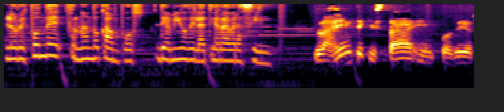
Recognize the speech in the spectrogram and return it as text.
Lo responde Fernando Campos, de Amigos de la Tierra Brasil. La gente que está en poder,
